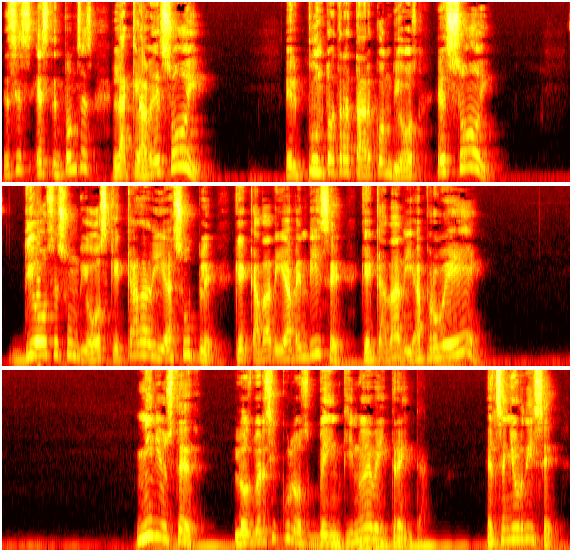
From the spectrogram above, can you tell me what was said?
Es, entonces, la clave es hoy. El punto a tratar con Dios es hoy. Dios es un Dios que cada día suple, que cada día bendice, que cada día provee. Mire usted los versículos 29 y 30. El Señor dice,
